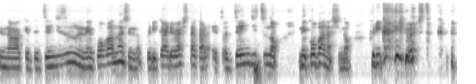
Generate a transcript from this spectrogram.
てなわけで、前日の猫話の振り返りはしたから、えっと、前日の猫話の振り返りはしたから。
